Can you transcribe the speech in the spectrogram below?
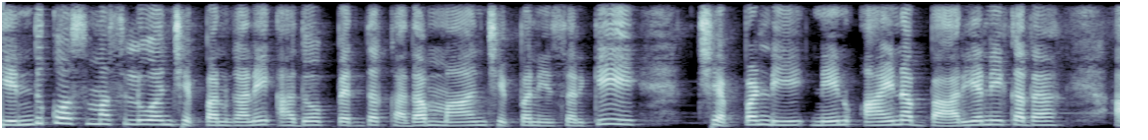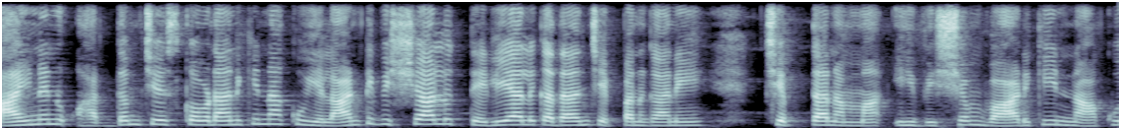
ఎందుకోసం అసలు అని చెప్పాను కానీ అదో పెద్ద కథమ్మా అని చెప్పనేసరికి చెప్పండి నేను ఆయన భార్యనే కదా. ఆయనను అర్థం చేసుకోవడానికి నాకు ఎలాంటి విషయాలు తెలియాలి కదా అని చెప్పాను కానీ చెప్తానమ్మా ఈ విషయం వాడికి నాకు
